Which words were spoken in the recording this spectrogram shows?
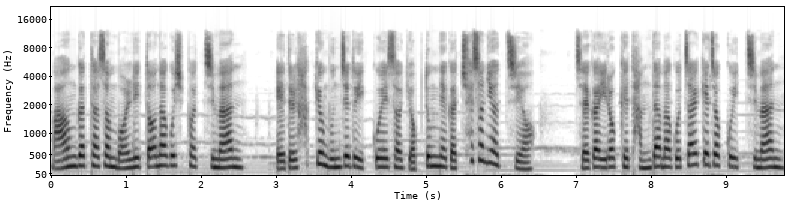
마음 같아선 멀리 떠나고 싶었지만 애들 학교 문제도 있고 해서 옆 동네가 최선이었지요. 제가 이렇게 담담하고 짧게 적고 있지만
